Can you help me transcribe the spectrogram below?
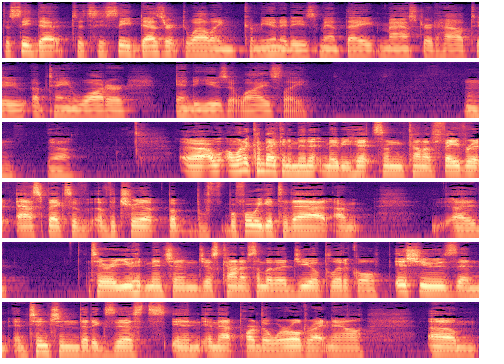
to see de- to, see desert dwelling communities meant they mastered how to obtain water and to use it wisely. Mm, yeah. Uh, I, I want to come back in a minute and maybe hit some kind of favorite aspects of, of the trip. But b- before we get to that, I'm, uh, Terry, you had mentioned just kind of some of the geopolitical issues and, and tension that exists in, in that part of the world right now. Um,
